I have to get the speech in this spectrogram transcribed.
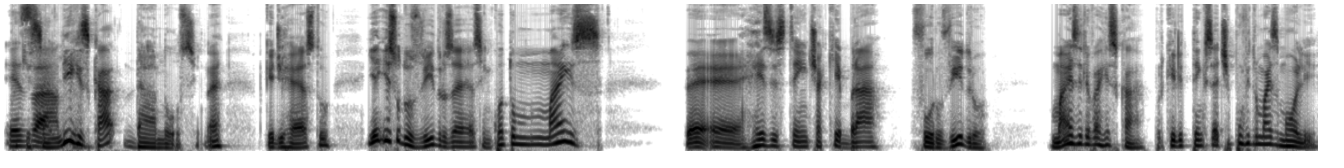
Exato. Porque se ali riscar, danou-se, né? Porque de resto... E isso dos vidros é assim, quanto mais é, é, resistente a quebrar for o vidro, mais ele vai riscar. Porque ele tem que ser tipo um vidro mais mole,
